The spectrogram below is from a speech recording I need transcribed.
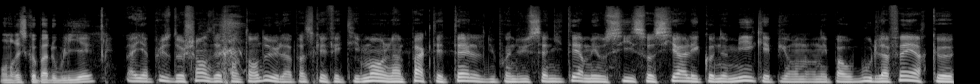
on ne risque pas d'oublier bah, Il y a plus de chances d'être entendu là, parce qu'effectivement, l'impact est tel du point de vue sanitaire, mais aussi social, économique, et puis on n'est pas au bout de l'affaire, que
